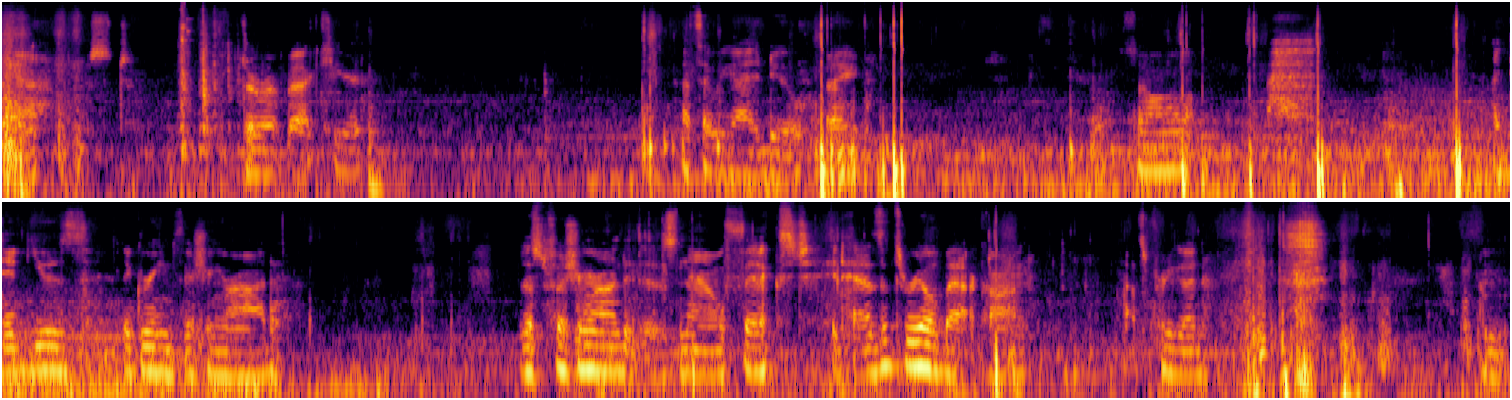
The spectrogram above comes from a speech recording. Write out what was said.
Yeah, just throw it back here. That's what we gotta do, right? So I did use the green fishing rod. This fishing rod is now fixed. It has its reel back on. That's pretty good. I'm,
